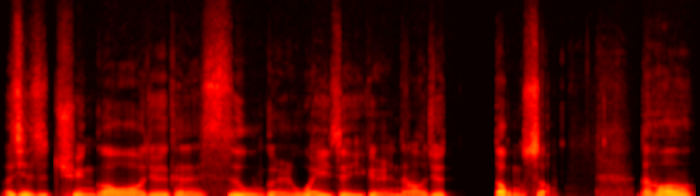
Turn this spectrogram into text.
而且是群殴哦，就是可能四五个人围着一个人，然后就动手，然后。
